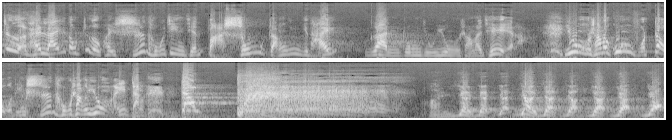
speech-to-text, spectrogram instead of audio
这才来到这块石头近前，把手掌一抬，暗中就用上了气了，用上了功夫，照顶石头上用了一掌，招！哎呀呀呀呀呀呀呀呀呀！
